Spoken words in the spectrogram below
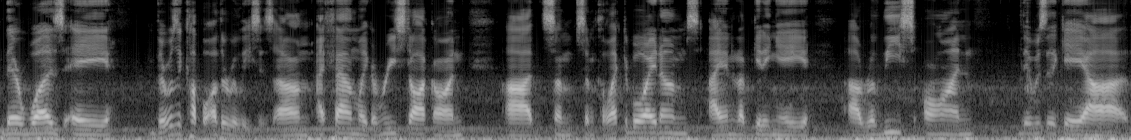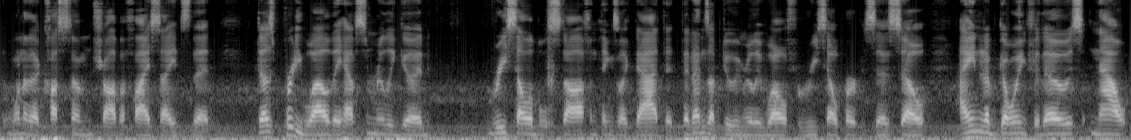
there was a there was a couple other releases. Um, I found like a restock on uh, some some collectible items. I ended up getting a uh, release on. It was like a uh, one of the custom Shopify sites that does pretty well. They have some really good resellable stuff and things like that, that that ends up doing really well for resale purposes. So I ended up going for those. Now,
